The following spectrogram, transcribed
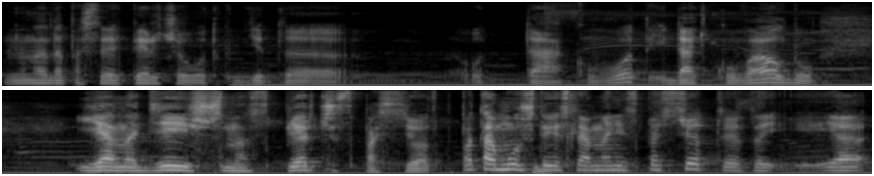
Но надо поставить перчу вот где-то вот так вот и дать кувалду. Я надеюсь, что нас перча спасет. Потому что если она не спасет, это я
